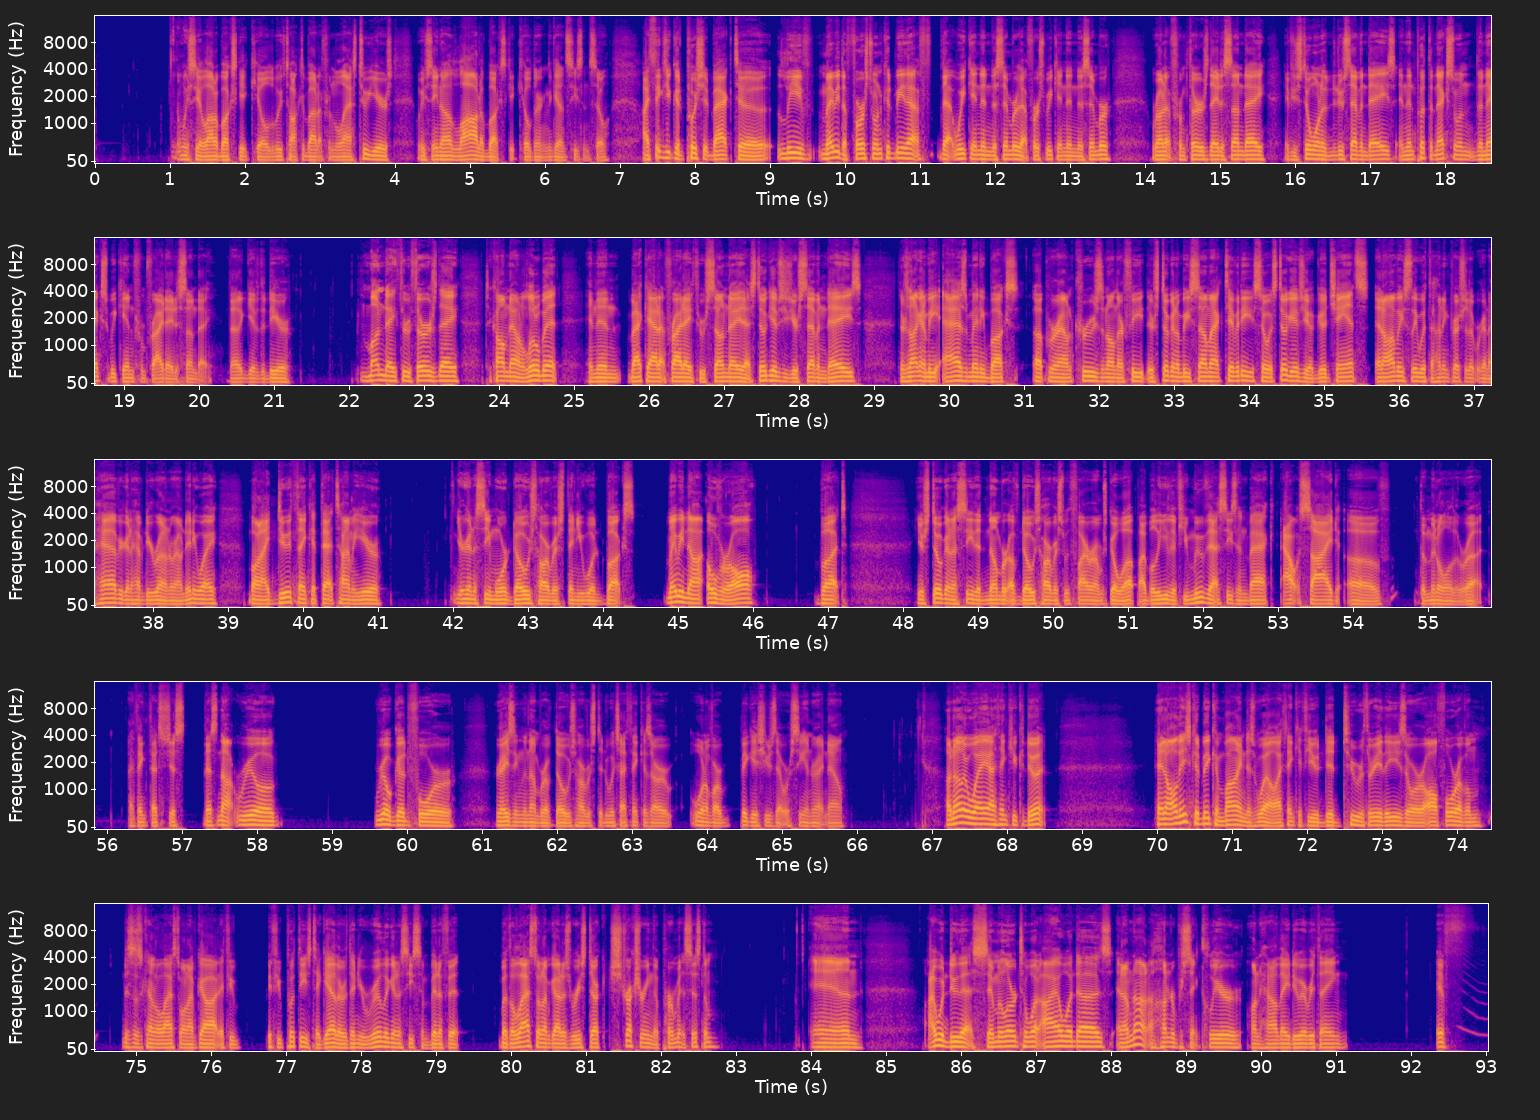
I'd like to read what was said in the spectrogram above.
And we see a lot of bucks get killed. We've talked about it from the last two years. We've seen a lot of bucks get killed during the gun season. So I think you could push it back to leave. Maybe the first one could be that that weekend in December, that first weekend in December. Run it from Thursday to Sunday. If you still wanted to do seven days, and then put the next one the next weekend from Friday to Sunday. That'd give the deer Monday through Thursday to calm down a little bit, and then back at it Friday through Sunday. That still gives you your seven days there's not going to be as many bucks up around cruising on their feet. There's still going to be some activity, so it still gives you a good chance. And obviously, with the hunting pressure that we're going to have, you're going to have deer running around anyway. But I do think at that time of year, you're going to see more does harvest than you would bucks. Maybe not overall, but you're still going to see the number of does harvest with firearms go up. I believe if you move that season back outside of the middle of the rut, I think that's just that's not real real good for raising the number of does harvested, which I think is our one of our big issues that we're seeing right now. Another way I think you could do it, and all these could be combined as well. I think if you did two or three of these or all four of them, this is kind of the last one I've got. If you if you put these together, then you're really going to see some benefit. But the last one I've got is restructuring the permit system. And I would do that similar to what Iowa does, and I'm not 100% clear on how they do everything. If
